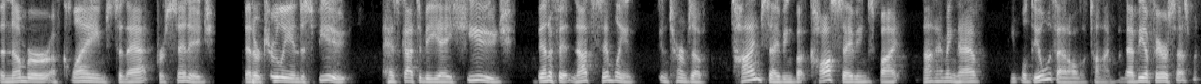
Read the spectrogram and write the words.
the number of claims to that percentage that are truly in dispute has got to be a huge benefit, not simply in terms of time saving, but cost savings by not having to have people deal with that all the time. Would that be a fair assessment?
